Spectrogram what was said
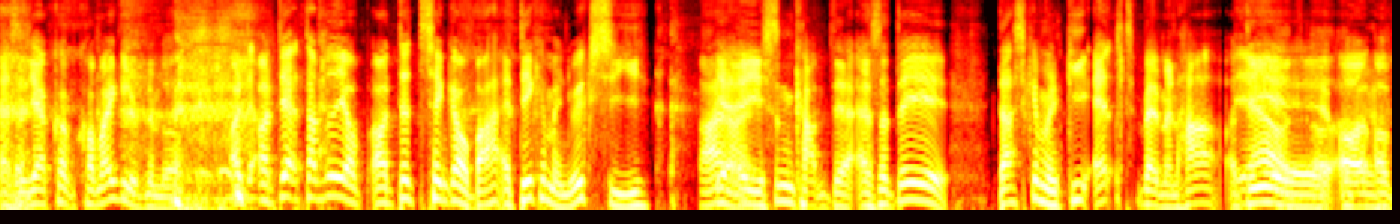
Altså, jeg kom, kommer ikke løbende med op. Og, og, der, der ved jeg og der tænker jeg jo bare, at det kan man jo ikke sige Nej, ja, nej. i sådan en kamp der. Altså, det, der skal man give alt, hvad man har, og, det, Ja, og- og, og- og,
